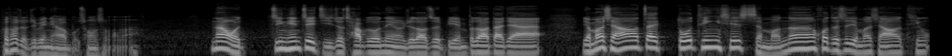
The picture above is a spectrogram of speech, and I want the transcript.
葡萄酒这边你还要补充什么吗？那我。今天这集就差不多内容就到这边，不知道大家有没有想要再多听些什么呢？或者是有没有想要听、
